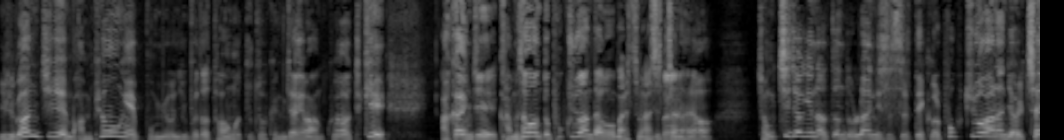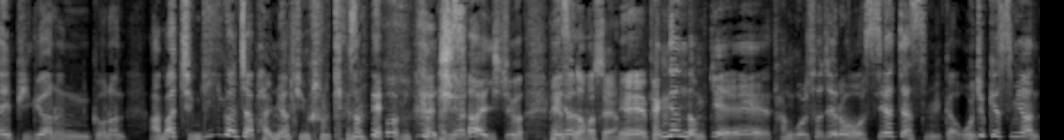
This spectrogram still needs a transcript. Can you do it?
일간지의 만평에 보면 이보다 더한 것들도 굉장히 많고요. 특히 아까 이제 감사원도 폭주한다고 말씀하셨잖아요. 네. 정치적인 어떤 논란이 있었을 때 그걸 폭주하는 열차에 비교하는 거는 아마 증기기관차 발명 이후로 계속되어 온 시사 이슈. 100년 넘었어요. 예, 100년 넘게 단골 소재로 쓰였지 않습니까? 오죽했으면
